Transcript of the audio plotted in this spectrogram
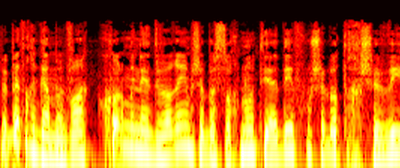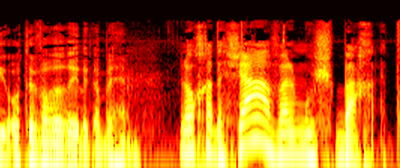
ובטח גם עברה כל מיני דברים שבסוכנות יעדיפו שלא תחשבי או תבררי לגביהם. לא חדשה, אבל מושבחת.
